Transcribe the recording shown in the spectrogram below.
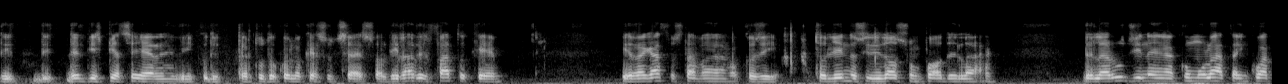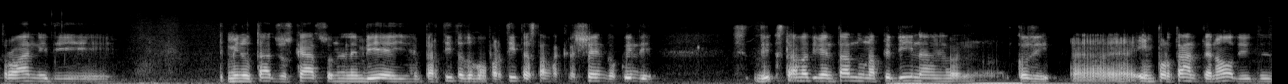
di, di, del dispiacere di, per tutto quello che è successo, al di là del fatto che il ragazzo stava così togliendosi di dosso un po' della, della ruggine accumulata in quattro anni di minutaggio scarso nell'NBA, partita dopo partita stava crescendo, quindi stava diventando una pedina così eh, importante no? di, di,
